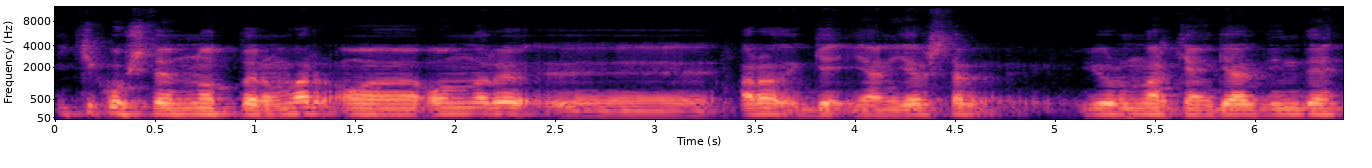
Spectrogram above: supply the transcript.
İki koşuların notlarım var. Onları e, ara yani yarışlar yorumlarken geldiğinde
